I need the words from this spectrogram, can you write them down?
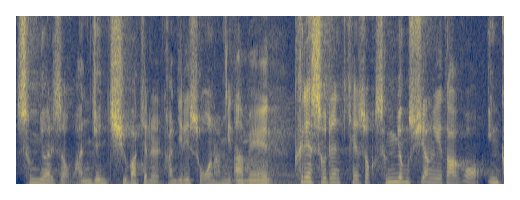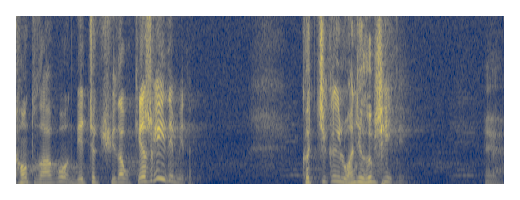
성령 안에서 완전 치유받기를 간절히 소원합니다. 아멘. 그래서 우리는 계속 성령 수양회도 하고 인카운트도 하고 내적 휴도 하고 계속 해야 됩니다. 그 찌꺼기를 완전히 없애야 돼요. 예.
